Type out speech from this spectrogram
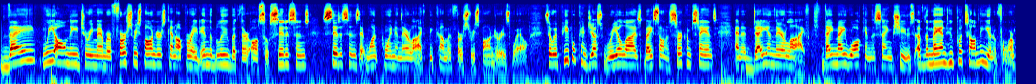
they we all need to remember first responders can operate in the blue but they're also citizens. Citizens at one point in their life become a first responder as well. So if people can just realize based on a circumstance and a day in their life they may walk in the same shoes of the man who puts on the uniform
